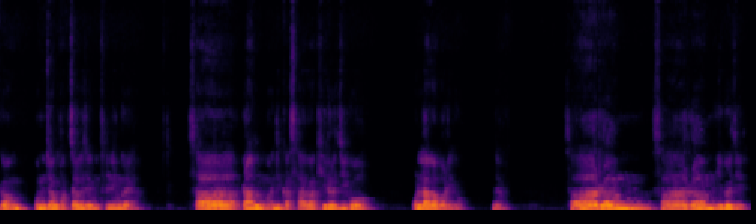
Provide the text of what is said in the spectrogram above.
그러니까 음, 음정 박자가 지금 틀린 거야. 사랑 하니까 사가 길어지고 올라가 버리고 그냥 사랑 사랑 이거지.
